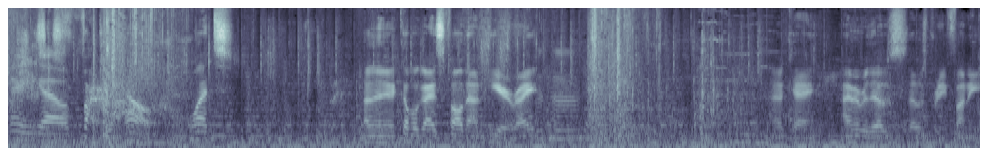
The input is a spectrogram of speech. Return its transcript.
There you go. Fucking hell. What? And then a couple guys fall down here, right? Mm-hmm. Okay. I remember that was that was pretty funny.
